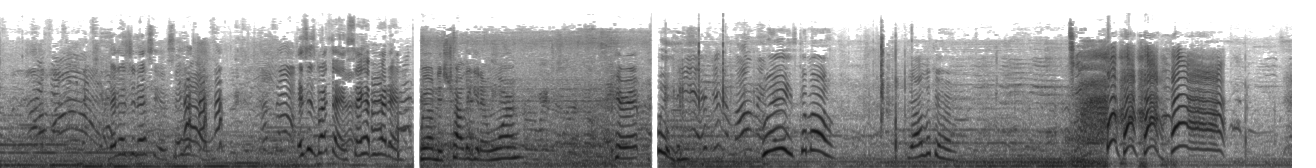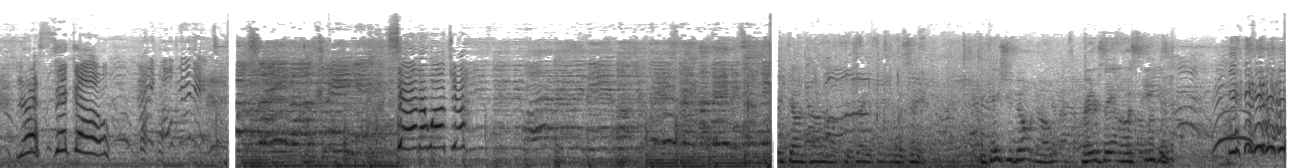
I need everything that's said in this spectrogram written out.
There goes Janessia. Say hi. It's his birthday. Say happy birthday. We on this trolley getting warm. Hear it? Please. Please, come on. Y'all look at her. You're a sicko. Hey, go get it. Santa, won't you? downtown off the Greater St. Louis Inc. In case you don't know, Greater St. Louis Inc. is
